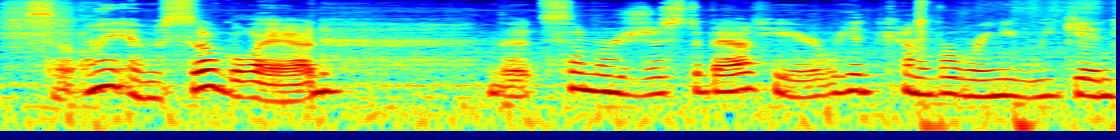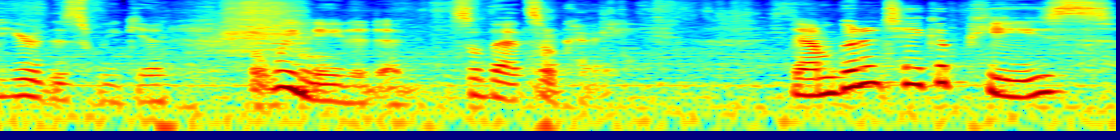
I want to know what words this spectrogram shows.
So I am so glad that summer's just about here. We had kind of a rainy weekend here this weekend, but we needed it, so that's okay. Now I'm going to take a piece.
